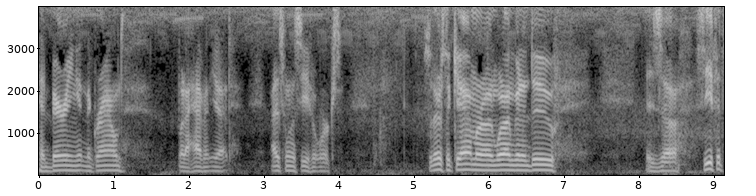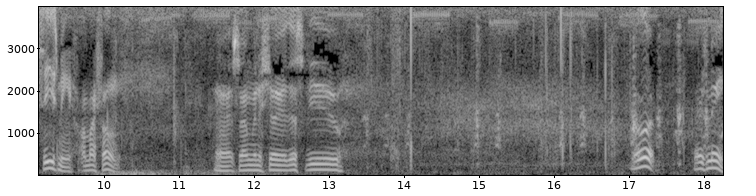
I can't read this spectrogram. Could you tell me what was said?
and burying it in the ground, but I haven't yet. I just want to see if it works. So there's the camera and what I'm going to do is uh, see if it sees me on my phone. Alright, so I'm going to show you this view. Oh look, there's me.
